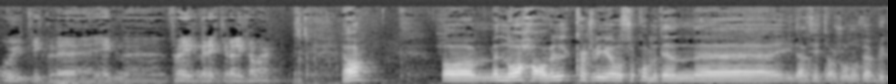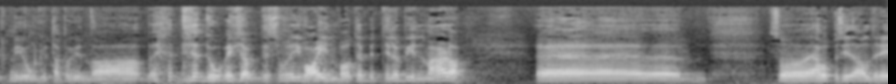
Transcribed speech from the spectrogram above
å utvikle egne, fra egne rekker allikevel. Ja, og, men nå har vel kanskje vi også kommet inn en, uh, i den situasjonen at vi har brukt mye unggutter pga. det doping som vi var inne på til, til, å begynne med her. da. Uh, så jeg håper å si det er aldri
